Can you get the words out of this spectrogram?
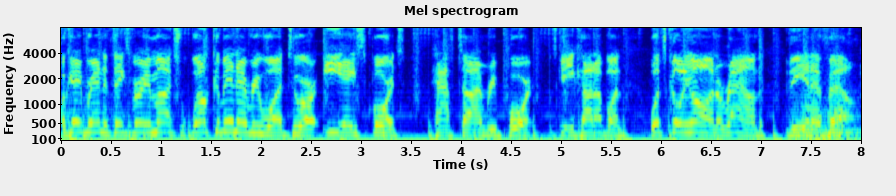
Okay, Brandon, thanks very much. Welcome in, everyone, to our EA Sports halftime report. Let's get you caught up on what's going on around the NFL.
